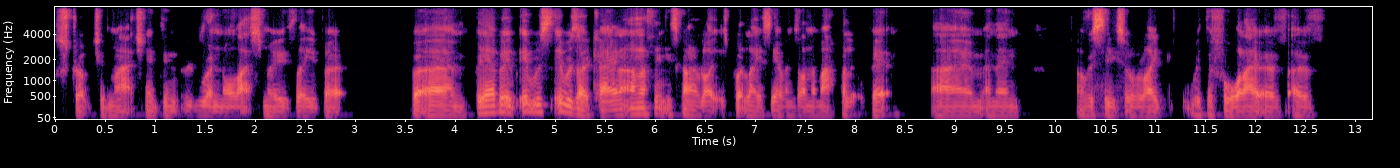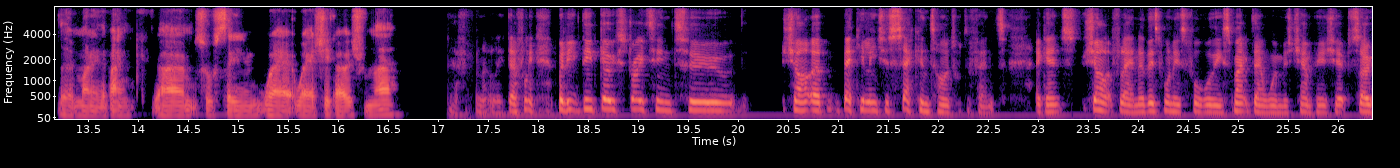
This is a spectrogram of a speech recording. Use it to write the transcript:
structured match and it didn't run all that smoothly. But but um, but yeah, but it, it was it was okay, and, and, I think it's kind of like it's put Lacey Evans on the map a little bit, um, and then obviously sort of like with the fallout of, of the Money in the Bank, um, sort of seeing where where she goes from there. Definitely, definitely. But he did go straight into uh, Becky Lynch's second title defense against Charlotte Flair. Now, this one is for the SmackDown Women's Championship. So,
